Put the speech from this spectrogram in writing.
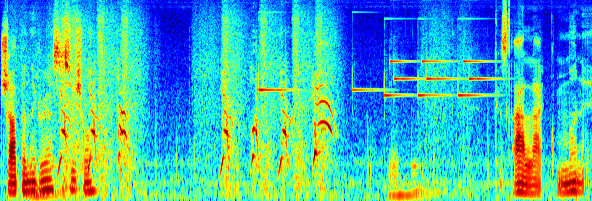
Chopping the grass as usual. Because I like money.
